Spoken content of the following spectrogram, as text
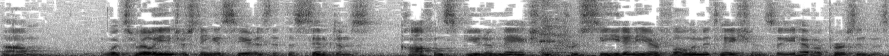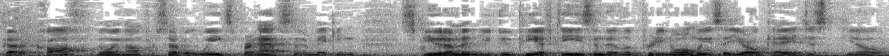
Um, what's really interesting is here is that the symptoms cough and sputum may actually precede any airflow limitation. So you have a person who's got a cough going on for several weeks, perhaps, and they're making sputum, and you do PFTs, and they look pretty normal. You say you're okay, just you know,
